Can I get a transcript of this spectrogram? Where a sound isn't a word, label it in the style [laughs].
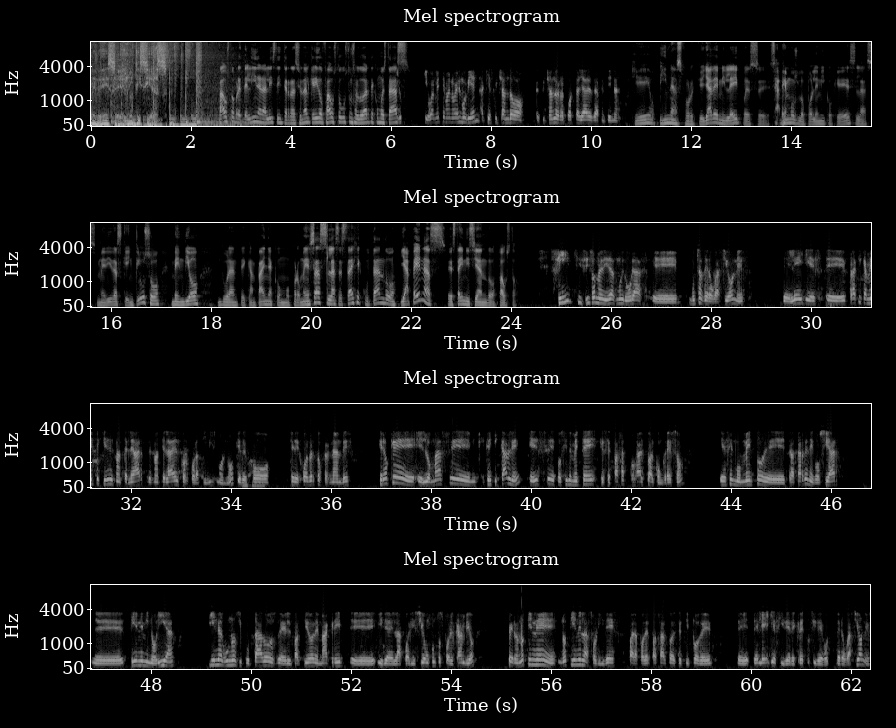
MBS Noticias. Fausto Bretelín, analista internacional. Querido Fausto, gusto en saludarte. ¿Cómo estás? Igualmente, Manuel, muy bien. Aquí escuchando, escuchando el reporte allá desde Argentina. ¿Qué opinas? Porque ya de mi ley, pues eh, sabemos lo polémico que es, las medidas que incluso vendió durante campaña como promesas, las está ejecutando y apenas está iniciando, Fausto. Sí, sí, sí, son medidas muy duras, eh, muchas derogaciones de leyes, eh, prácticamente quiere desmantelar, desmantelar el corporativismo, ¿no? Que dejó, que dejó Alberto Fernández. Creo que eh, lo más criticable es posiblemente que se pasa por alto al Congreso. Es el momento de tratar de negociar. tiene minoría, tiene algunos diputados del partido de Macri y de la coalición Juntos por el Cambio pero no tiene, no tiene la solidez para poder pasar todo este tipo de, leyes y de decretos y de derogaciones.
